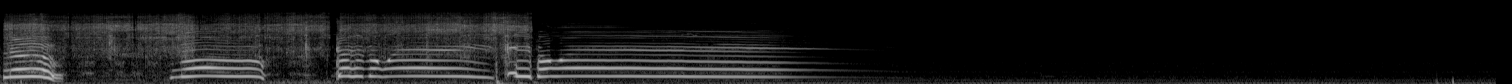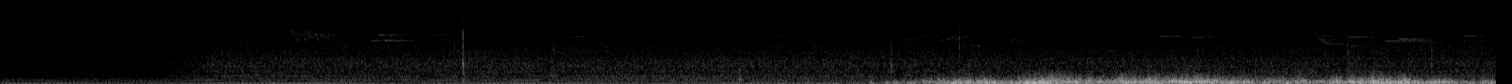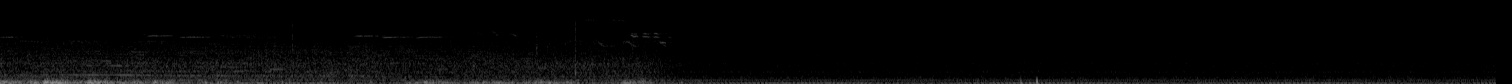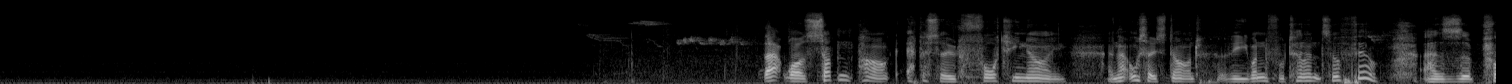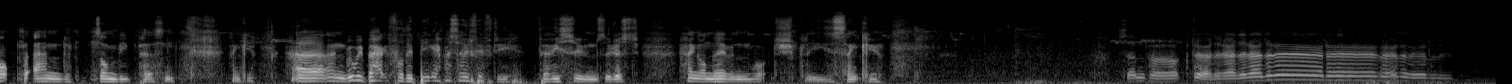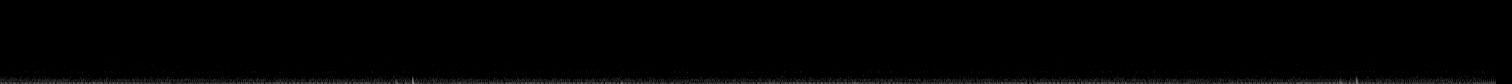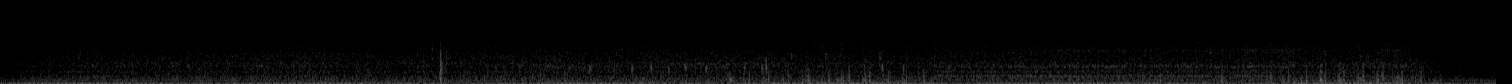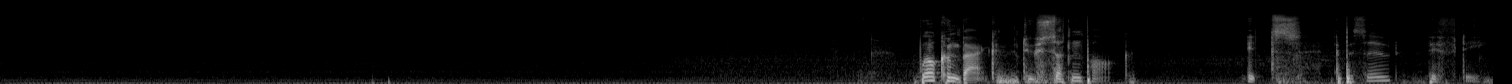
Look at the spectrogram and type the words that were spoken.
No! No! Get him away! Keep away! That was Sutton Park episode 49, and that also starred the wonderful talents of Phil as a prop and zombie person. Thank you. Uh, and we'll be back for the big episode 50 very soon, so just hang on there and watch, please. Thank you. Sutton Park. Welcome back to Sutton Park. It's episode 50.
